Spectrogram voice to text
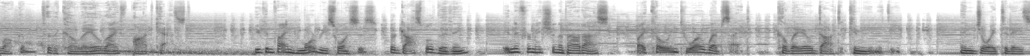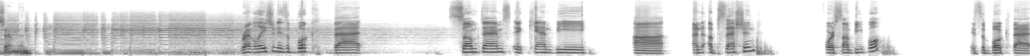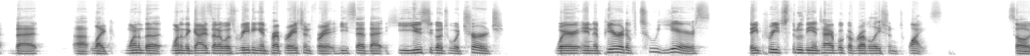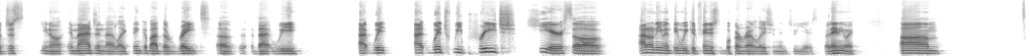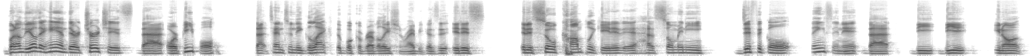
Welcome to the Kaleo Life Podcast. You can find more resources for gospel living and information about us by going to our website, kaleo.community. Enjoy today's sermon. Revelation is a book that sometimes it can be uh, an obsession for some people. It's a book that that uh, like one of the one of the guys that I was reading in preparation for it, he said that he used to go to a church where in a period of two years they preached through the entire book of Revelation twice. So just you know imagine that. Like think about the rate of that we at we at which we preach here. So I don't even think we could finish the book of Revelation in two years. But anyway, um, but on the other hand, there are churches that or people that tend to neglect the book of Revelation, right? Because it, it is it is so complicated. It has so many difficult things in it that the the you know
